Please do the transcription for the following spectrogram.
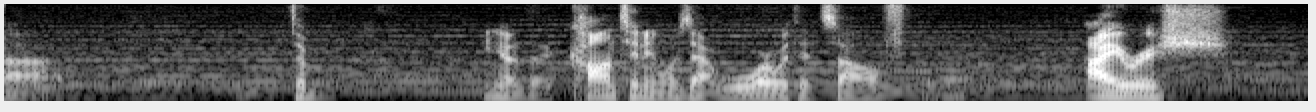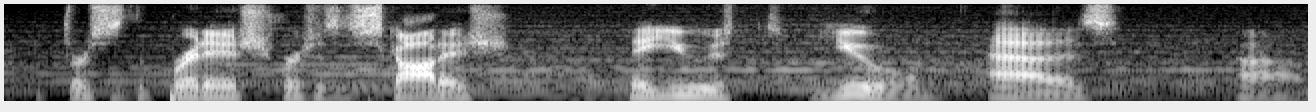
uh, the you know the continent was at war with itself. Irish versus the British versus the Scottish. They used you as um,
